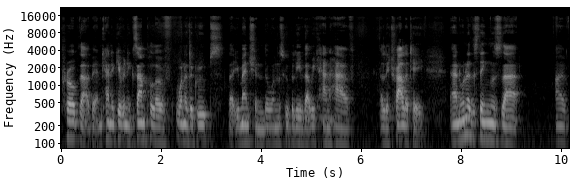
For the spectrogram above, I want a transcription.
probe that a bit and kind of give an example of one of the groups that you mentioned, the ones who believe that we can have a literality. And one of the things that I've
